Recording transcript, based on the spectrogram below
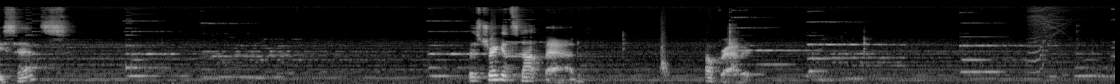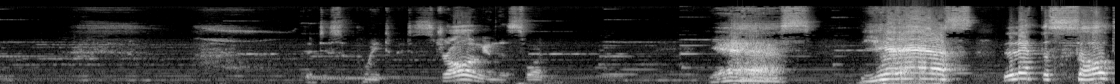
Three cents. This trinket's not bad. I'll grab it. The disappointment is strong in this one. Yes! Yes! Let the salt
